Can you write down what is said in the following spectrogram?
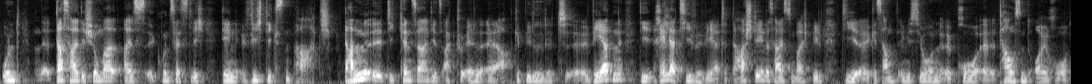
Und das halte ich schon mal als grundsätzlich den wichtigsten Part. Dann äh, die Kennzahlen, die jetzt aktuell äh, abgebildet äh, werden, die relative Werte dastehen. Das heißt zum Beispiel die Gesamtemission pro 1000 äh, Euro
